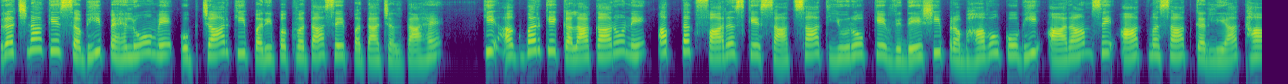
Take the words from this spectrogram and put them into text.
रचना के सभी पहलुओं में उपचार की परिपक्वता से पता चलता है कि अकबर के कलाकारों ने अब तक फारस के साथ साथ यूरोप के विदेशी प्रभावों को भी आराम से आत्मसात कर लिया था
